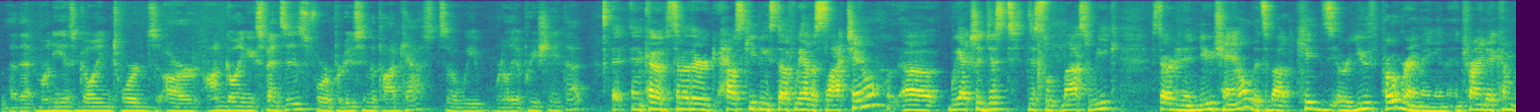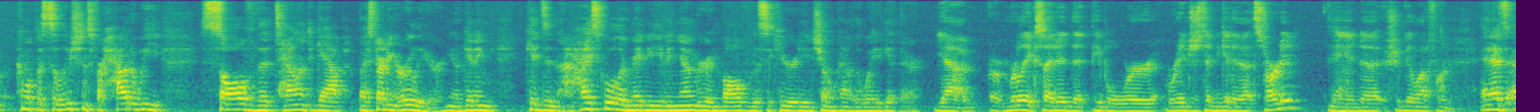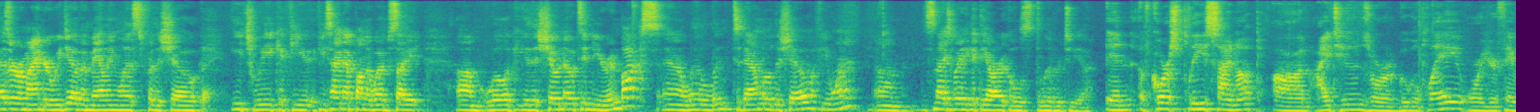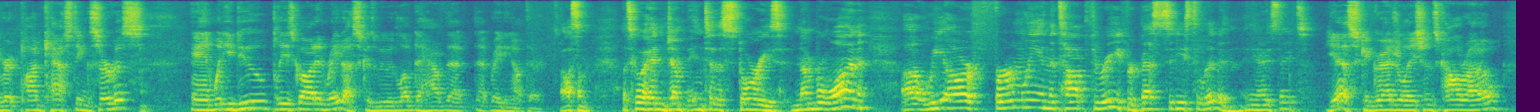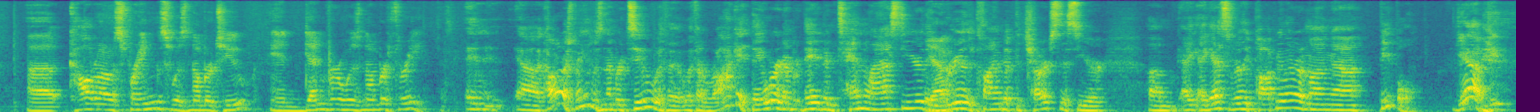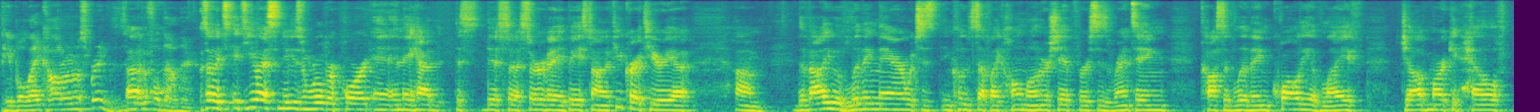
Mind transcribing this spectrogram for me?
Uh, that money is going towards our ongoing expenses for producing the podcast, so we really appreciate that. And kind of some other housekeeping stuff. We have a Slack channel. Uh, we actually just this last week started a new channel that's about kids or youth programming and, and trying to come come up with solutions for how do we solve the talent gap by starting earlier. You know, getting kids in high school or maybe even younger involved with security and show them kind of the way to get there. Yeah, I'm- I'm really excited that people were, were interested in getting that started, Yeah. and uh, it should be a lot of fun. And as, as a reminder, we do have a mailing list for the show each week. If you if you sign up on the website, um, we'll get the show notes into your inbox and a little link to download the show if you want it. Um, it's a nice way to get the articles delivered to you. And of course, please sign up on iTunes or Google Play or your favorite podcasting service. And when you do, please go out and rate us because we would love to have that, that rating out there. Awesome. Let's go ahead and jump into the stories. Number one, uh, we are firmly in the top three for best cities to live in in the United States. Yes, congratulations, Colorado. Uh, Colorado Springs was number two, and Denver was number three. And uh, Colorado Springs was number two with a with a rocket. They were number. They had been ten last year. They Yeah. really climbed up the charts this year. Um, I, I guess really popular among uh, people. Yeah, pe- people like Colorado Springs. It's Uh, beautiful down there. So it's, it's U.S. News and World Report, and, and they had this this uh, survey based on a few criteria: um, the value of living there, which is, includes stuff like home ownership versus renting, cost of living, quality of life, job market health,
